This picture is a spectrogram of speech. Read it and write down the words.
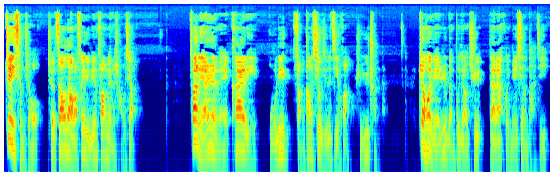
这一请求却遭到了菲律宾方面的嘲笑。范里安认为科埃里武力反抗秀吉的计划是愚蠢的，这会给日本布教区带来毁灭性的打击。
